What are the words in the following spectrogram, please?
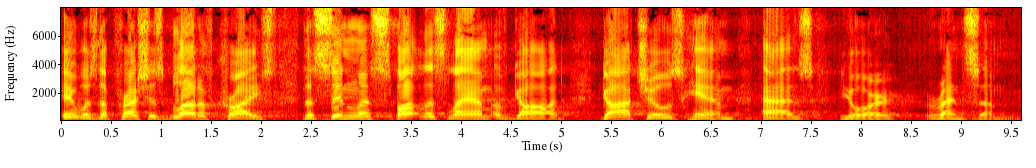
It was the precious blood of Christ, the sinless, spotless Lamb of God. God chose him as your ransom.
